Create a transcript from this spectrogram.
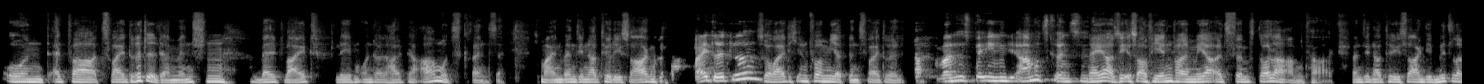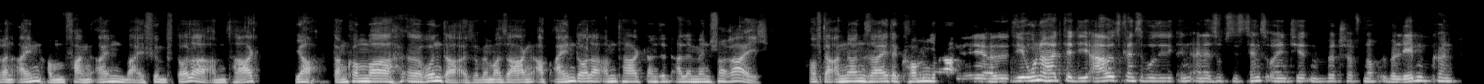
Und etwa zwei Drittel der Menschen weltweit leben unterhalb der Armutsgrenze. Ich meine, wenn Sie natürlich sagen, zwei Drittel? Soweit ich informiert bin, zwei Drittel. Was ist bei Ihnen die Armutsgrenze? Naja, sie ist auf jeden Fall mehr als fünf Dollar am Tag. Wenn Sie natürlich sagen, die mittleren Einkommen fangen an bei fünf Dollar am Tag, ja, dann kommen wir äh, runter. Also wenn wir sagen, ab ein Dollar am Tag, dann sind alle Menschen reich. Auf der anderen Seite kommen ja. Nee, also die UNO hat ja die Arbeitsgrenze, wo sie in einer subsistenzorientierten Wirtschaft noch überleben können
